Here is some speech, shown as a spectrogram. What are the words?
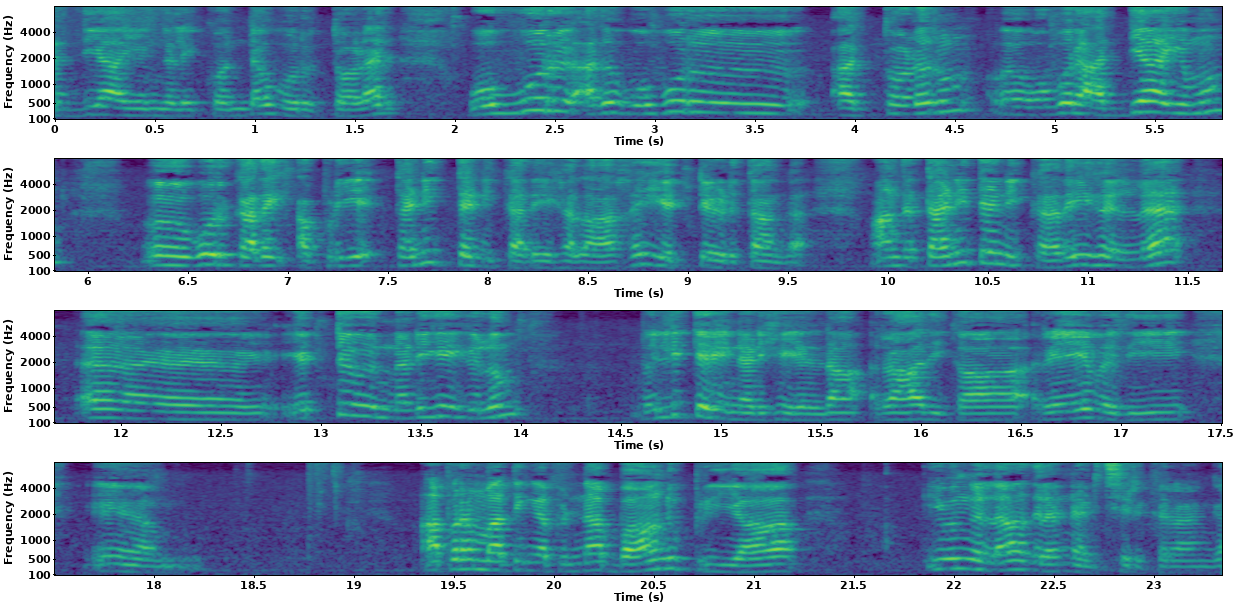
அத்தியாயங்களை கொண்ட ஒரு தொடர். ஒவ்வொரு அது ஒவ்வொரு தொடரும் ஒவ்வொரு அத்தியாயமும் ஒரு கதை. அப்படியே தனித்தனி கதைகளாக எட்டு எடுத்தாங்க. அந்த தனித்தனி கதைகளில் எட்டு நடிகைகளும் வெள்ளித்திரை நடிகைகள் தான். ராதிகா ரேவதி அப்புறம் பார்த்தீங்க அப்படின்னா பானுப்ரியா இவங்கெல்லாம் அதில் நடிச்சிருக்கிறாங்க.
